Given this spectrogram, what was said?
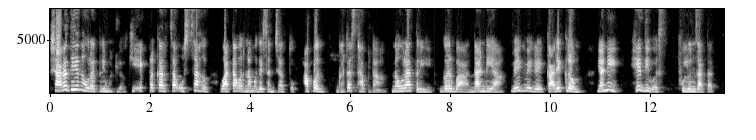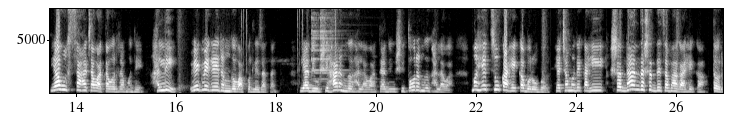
शारदीय नवरात्री म्हटलं की एक प्रकारचा उत्साह वातावरणामध्ये संचारतो. आपण घटस्थापना नवरात्री गरबा दांडिया वेगवेगळे कार्यक्रम याने हे दिवस फुलून जातात. या उत्साहाच्या वातावरणामध्ये हल्ली वेगवेगळे रंग वापरले जातात. या दिवशी हा रंग घालावा त्या दिवशी तो रंग घालावा. मग हे चूक आहे का बरोबर? ह्याच्यामध्ये काही श्रद्धा अंधश्रद्धेचा भाग आहे का? तर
